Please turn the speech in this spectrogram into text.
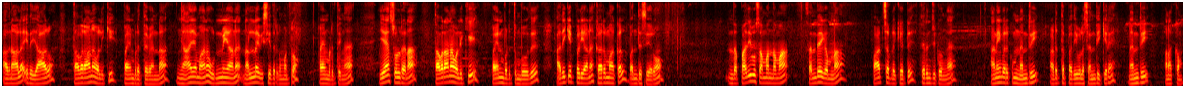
அதனால் இதை யாரும் தவறான வழிக்கு பயன்படுத்த வேண்டாம். நியாயமான உண்மையான நல்ல விஷயத்திற்கு மட்டும் பயன்படுத்துங்க. ஏன் சொல்கிறேன்னா தவறான வழிக்கு பயன்படுத்தும்போது அதிகப்படியான கருமாக்கள் வந்து சேரும். இந்த பதிவு சம்பந்தமாக சந்தேகம்னா வாட்ஸ்அப்பில் கேட்டு தெரிஞ்சுக்கோங்க. அனைவருக்கும் நன்றி. அடுத்த பதிவில் சந்திக்கிறேன். நன்றி. வணக்கம்.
